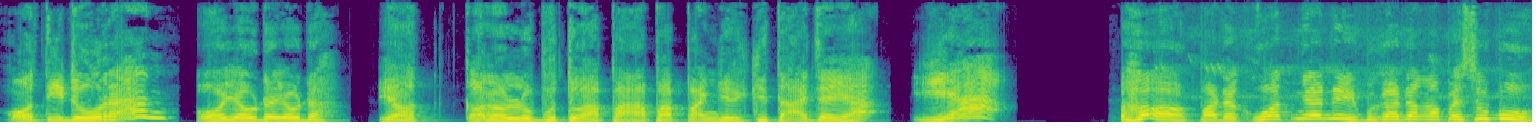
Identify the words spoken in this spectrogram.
Mau tiduran? Oh ya udah ya udah. Yot, kalau lu butuh apa-apa panggil kita aja ya. Ya. Ah, pada kuatnya nih begadang sampai subuh.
